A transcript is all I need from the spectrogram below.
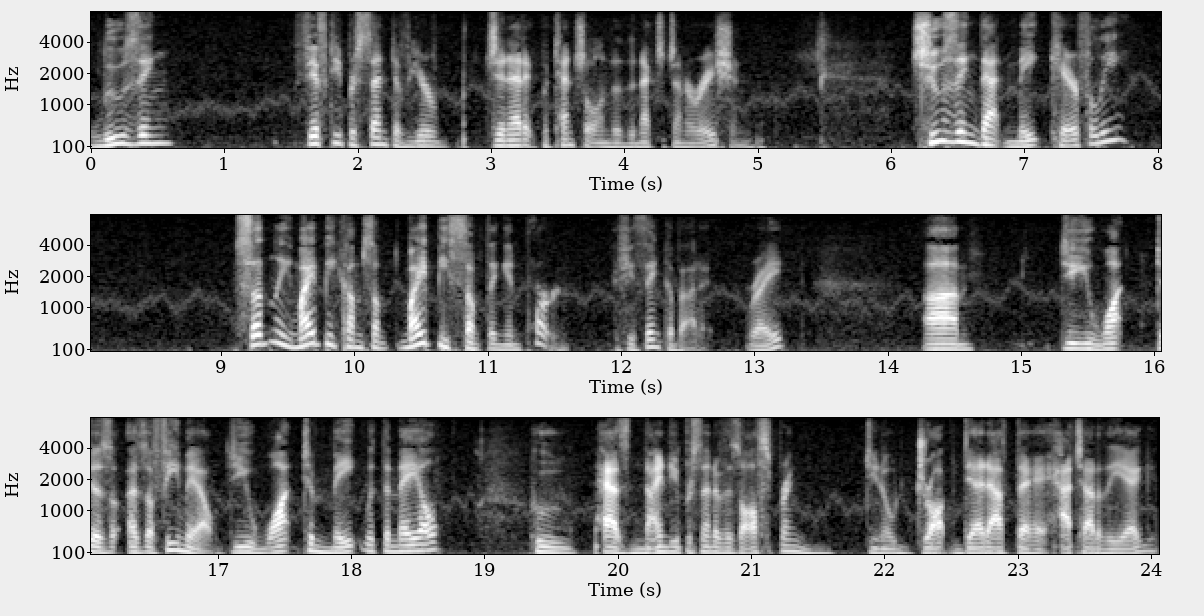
losing 50% of your genetic potential into the next generation. Choosing that mate carefully suddenly might become some might be something important if you think about it, right? Um, do you want does as a female do you want to mate with the male who has 90% of his offspring you know drop dead after they hatch out of the egg?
